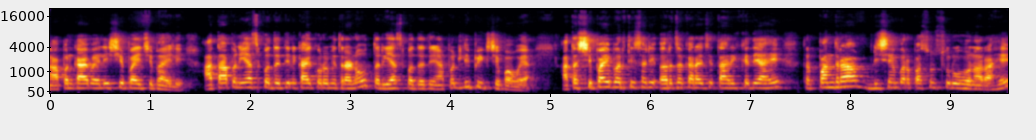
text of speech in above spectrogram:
आपण काय पाहिली? शिपाईची पाहिली. आता आपण याच पद्धतीने काय करू मित्रांनो? तर याच पद्धतीने आपण लिपिकचे पाहूया आता शिपाई भरतीसाठी अर्ज करायची तारीख कधी आहे? तर पंधरा डिसेंबरपासून सुरू होणार आहे.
